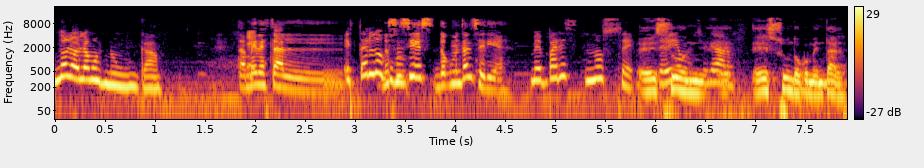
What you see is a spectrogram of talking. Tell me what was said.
No lo hablamos nunca. También está el... está el No sé si es documental serie. Me parece, no sé. Es un, eh, es un documental.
